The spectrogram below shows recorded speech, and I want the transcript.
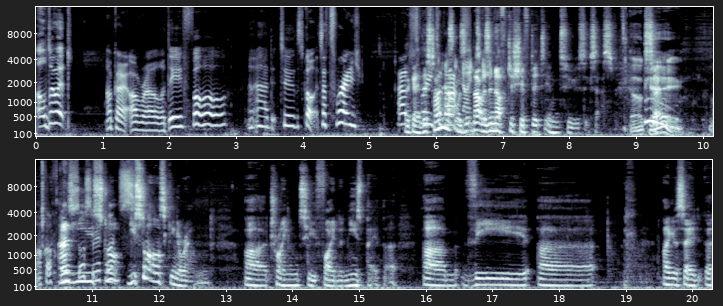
I'll do it. Okay, I'll roll a d4 and add it to the score. It's a three. Add Okay, three this time that that. was that was enough to shift it into success. Okay. Mark off As you start, points. you start asking around, uh, trying to find a newspaper. Um, the uh, I'm going to say uh,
